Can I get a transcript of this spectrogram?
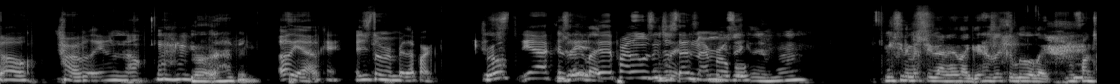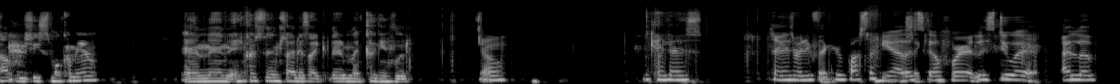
Oh, probably. I don't know. no, that happened. oh yeah, okay. I just don't remember that part. Bro, Yeah, because Is it it, like- it probably wasn't just like as memorable. music and, you see the mystery van and like it has like a little like roof on top, and you see smoke coming out, and then it cuts to the inside. It's like they're like cooking food. Oh. Okay, guys. So you guys ready for the creepypasta? Yeah, It's let's like- go for it. Let's do it. I love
